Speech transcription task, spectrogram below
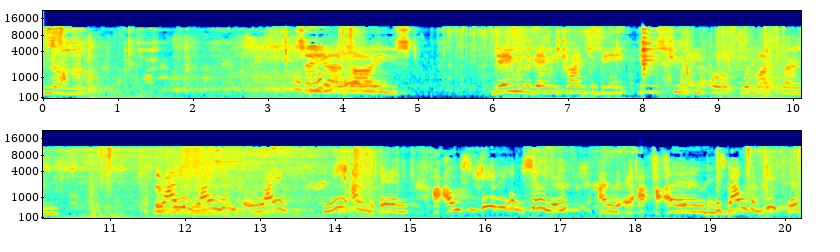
Nah. So yeah, guys. The aim of the game is trying to beat these two people with my friends. The Ryan. Ryan, look, Ryan. Me and um, I, I was streaming on solo, and uh, I, and this guy was a default.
